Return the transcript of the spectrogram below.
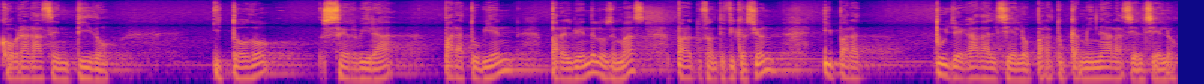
cobrará sentido y todo servirá para tu bien, para el bien de los demás, para tu santificación y para tu llegada al cielo, para tu caminar hacia el cielo.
